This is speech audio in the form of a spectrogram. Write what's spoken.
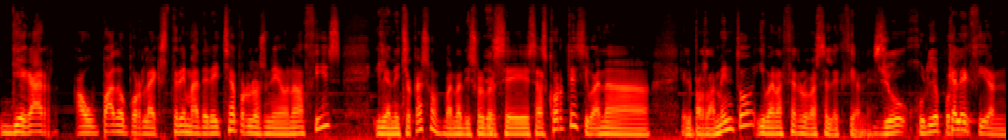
llegar aupado por la extrema derecha, por los neonazis, y le han hecho caso. Van a disolverse esas cortes y van a el Parlamento y van a hacer nuevas elecciones. Yo, Julia, ¿qué elección?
